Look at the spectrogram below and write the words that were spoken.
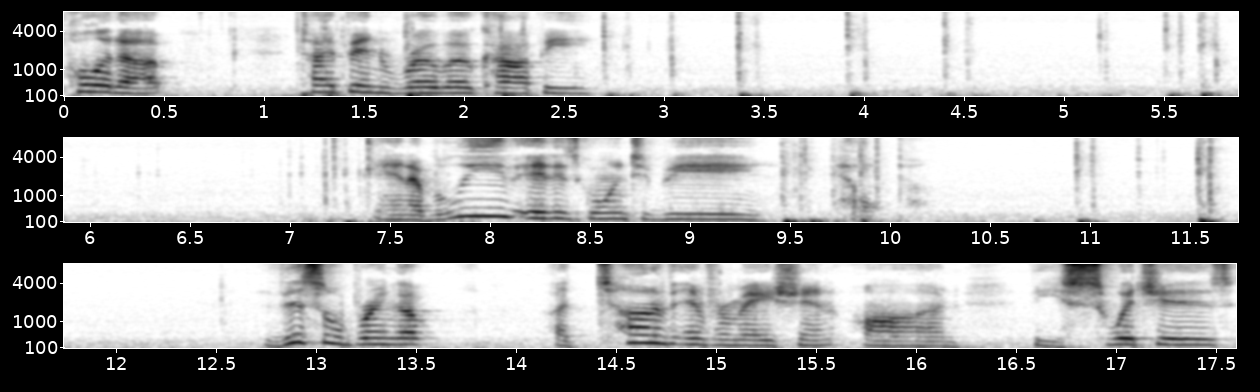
pull it up, type in robocopy, and I believe it is going to be help. This will bring up a ton of information on the switches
